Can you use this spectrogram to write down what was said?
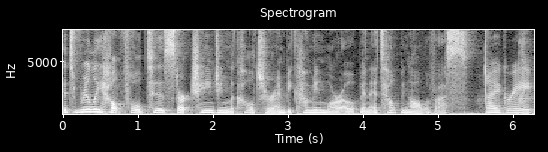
it's really helpful to start changing the culture and becoming more open. It's helping all of us. I agree.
